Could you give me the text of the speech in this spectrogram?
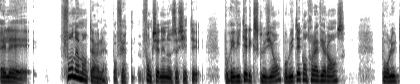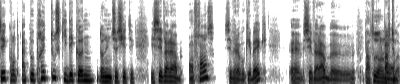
elle est fondamentale pour faire fonctionner nos sociétés, pour éviter l'exclusion, pour lutter contre la violence, pour lutter contre à peu près tout ce qui déconne dans une société. Et c'est valable en France, c'est valable au Québec, euh, c'est valable euh, partout dans le monde.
